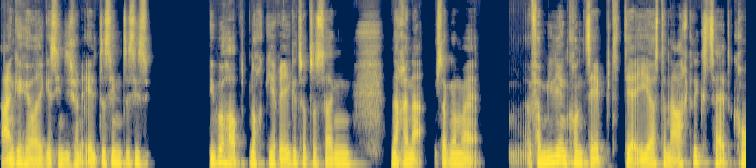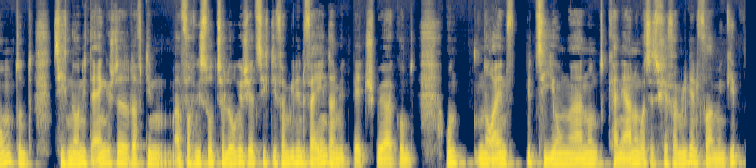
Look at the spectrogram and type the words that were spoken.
Angehörige sind, die schon älter sind. Das ist überhaupt noch geregelt, sozusagen nach einer, sagen wir mal, Familienkonzept, der eher aus der Nachkriegszeit kommt und sich noch nicht eingestellt hat auf die, einfach wie soziologisch jetzt sich die Familien verändern mit Patchwork und, und neuen Beziehungen und keine Ahnung, was es für Familienformen gibt.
